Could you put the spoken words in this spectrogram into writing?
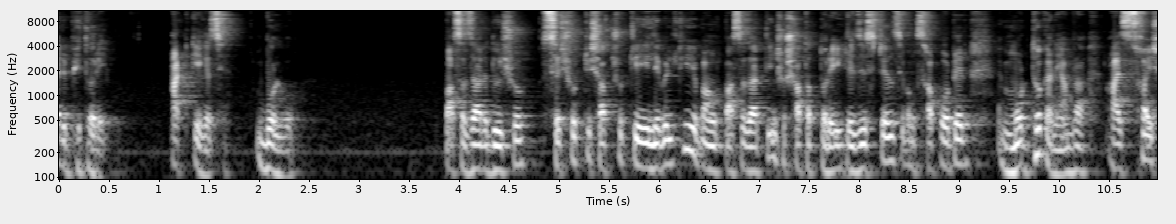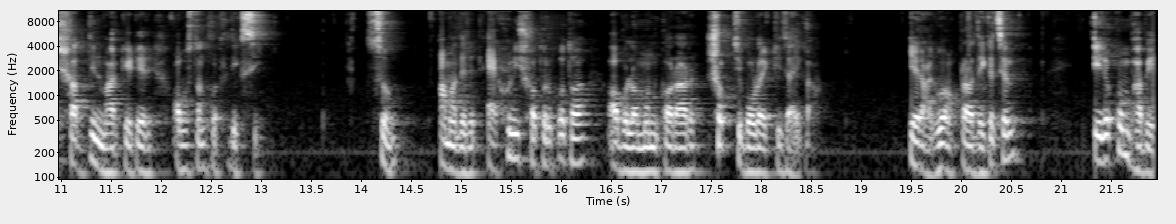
এর ভিতরে আটকে গেছে, বলব। পাঁচ হাজার দুইশো ছেষট্টি, সাতষট্টি এই লেভেলটি এবং পাঁচ হাজার তিনশো সাতাত্তর এই রেজিস্ট্যান্স এবং সাপোর্টের মধ্যখানে আমরা আজ ছয়, সাত দিন মার্কেটের অবস্থান করতে দেখছি। সো আমাদের এখনই সতর্কতা অবলম্বন করার সবচেয়ে বড় একটি জায়গা। এর আগেও আপনারা দেখেছেন, এরকমভাবে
